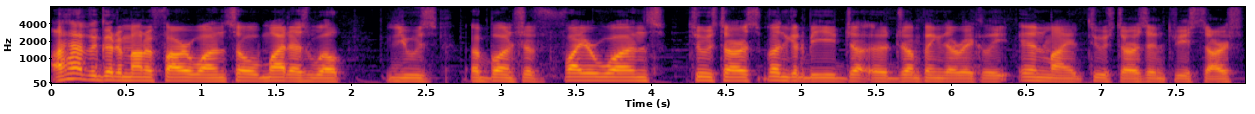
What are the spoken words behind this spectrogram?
I have a good amount of fire ones, so might as well use a bunch of fire ones, two stars. Then gonna be ju uh, jumping directly in my two stars and three stars.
